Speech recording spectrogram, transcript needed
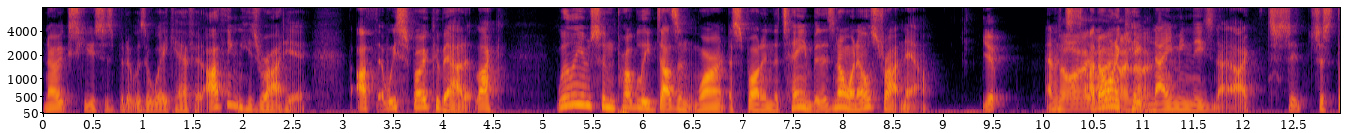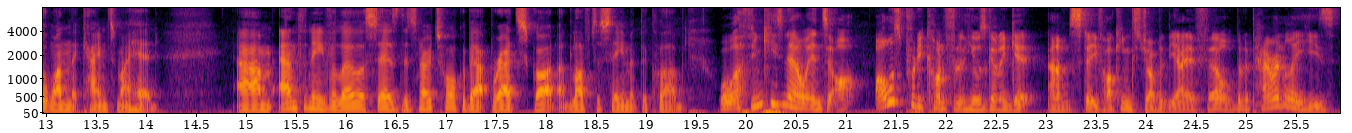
No excuses, but it was a weak effort." I think he's right here. I th- we spoke about it. Like Williamson probably doesn't warrant a spot in the team, but there's no one else right now. Yep. And No, it's, I- I, don't I- want I to keep know. naming these. Like it's just the one that came to my head. Um, Anthony Villela says there's no talk about Brad Scott. I'd love to see him at the club. Well, I think he's now into. I, I was pretty confident he was going to get um, Steve Hocking's job at the AFL, but apparently he's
